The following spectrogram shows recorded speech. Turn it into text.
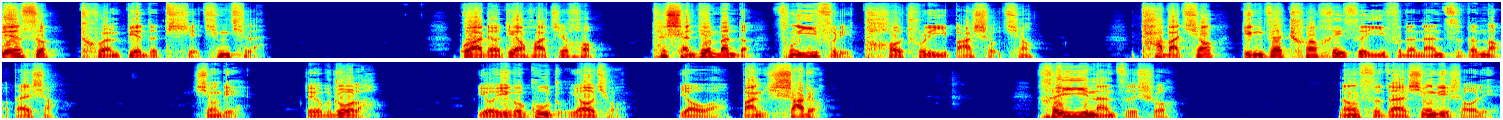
脸色突然变得铁青起来。挂掉电话之后，他闪电般的从衣服里掏出了一把手枪，他把枪顶在穿黑色衣服的男子的脑袋上。兄弟，对不住了，有一个雇主要求要我把你杀掉。黑衣男子说：“能死在兄弟手里，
